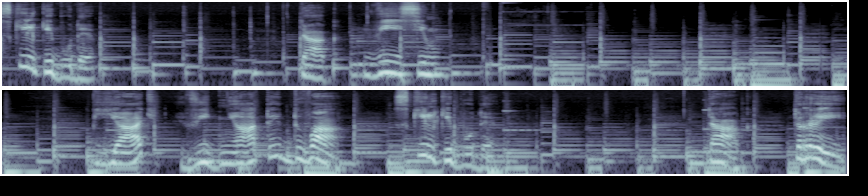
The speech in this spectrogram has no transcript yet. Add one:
Скільки буде? Так, вісім. П'ять відняти два. Скільки буде? Так, три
